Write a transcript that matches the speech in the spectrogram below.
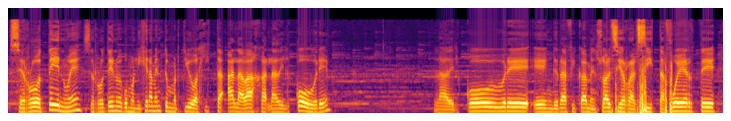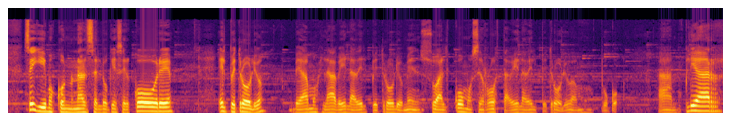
cerró tenue, cerró tenue como ligeramente un martillo bajista a la baja, la del cobre la del cobre en gráfica mensual cierra alcista fuerte. Seguimos con un alza en lo que es el cobre. El petróleo. Veamos la vela del petróleo mensual. Cómo cerró esta vela del petróleo. Vamos un poco a ampliar.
